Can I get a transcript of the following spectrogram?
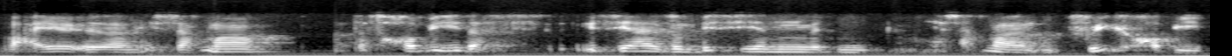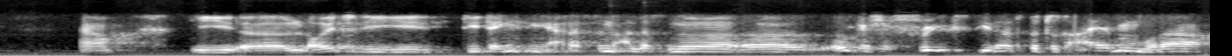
weil äh, ich sag mal, das Hobby, das ist ja so ein bisschen mit einem, ich sag mal, ein Freak-Hobby. Ja, die äh, Leute, die, die denken, ja, das sind alles nur äh, irgendwelche Freaks, die das betreiben oder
